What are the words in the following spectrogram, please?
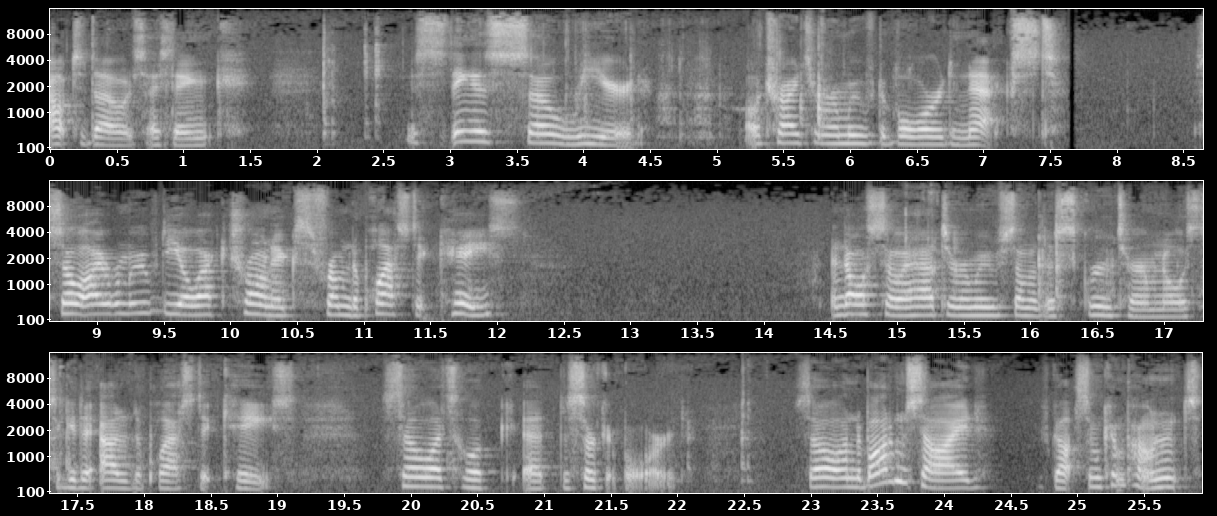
out to those, I think. This thing is so weird. I'll try to remove the board next. So I removed the electronics from the plastic case. And also I had to remove some of the screw terminals to get it out of the plastic case. So let's look at the circuit board. So on the bottom side, got some components.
